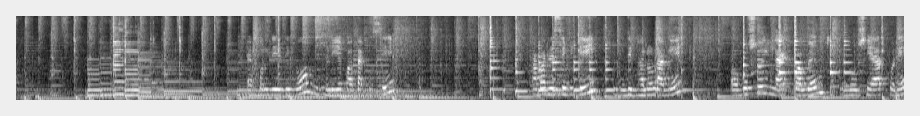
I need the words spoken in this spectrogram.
এখন দিয়ে দিব ধনিয়া পাতা কুচি। আমার রেসিপিটি যদি ভালো লাগে, অবশ্যই লাইক কমেন্ট এবং শেয়ার করে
